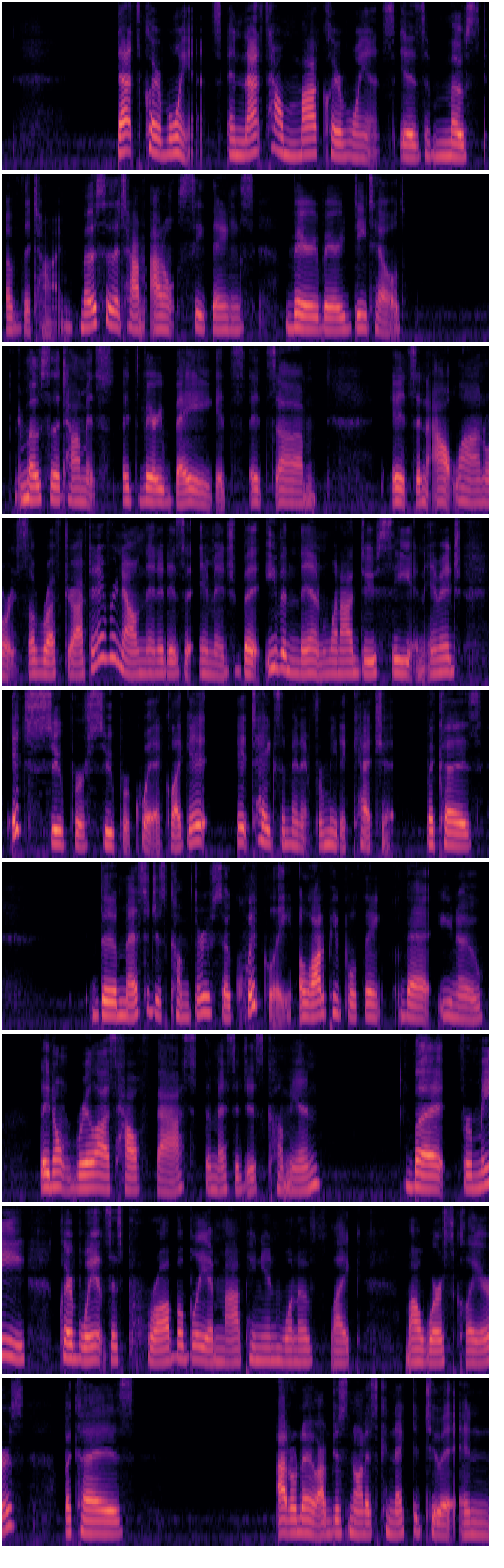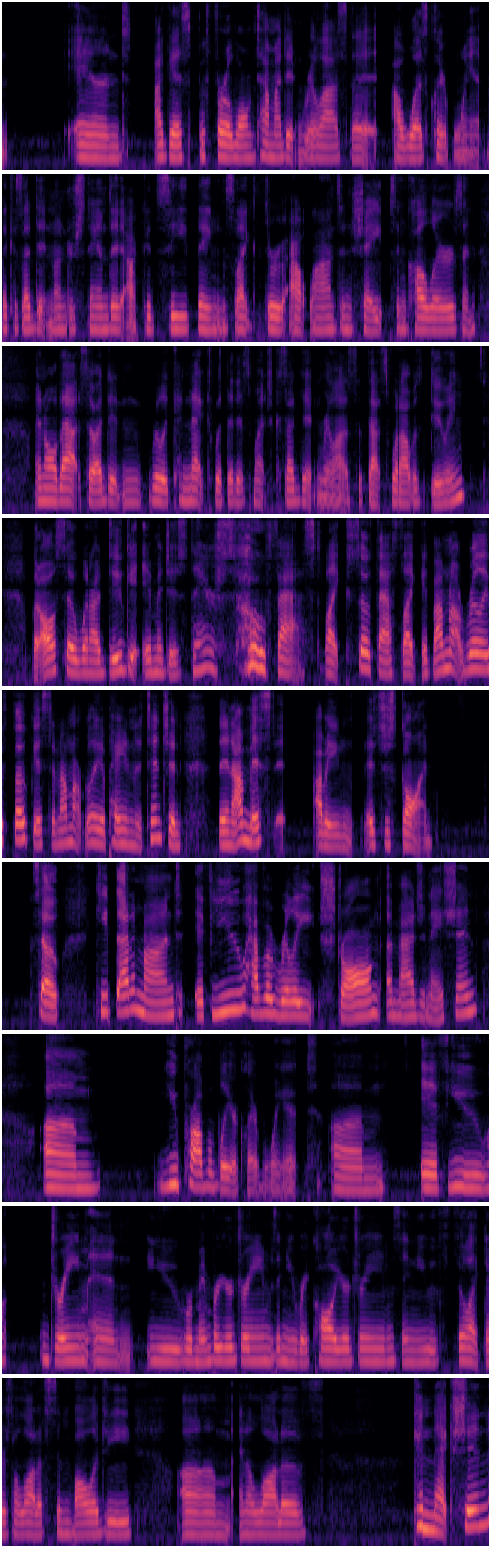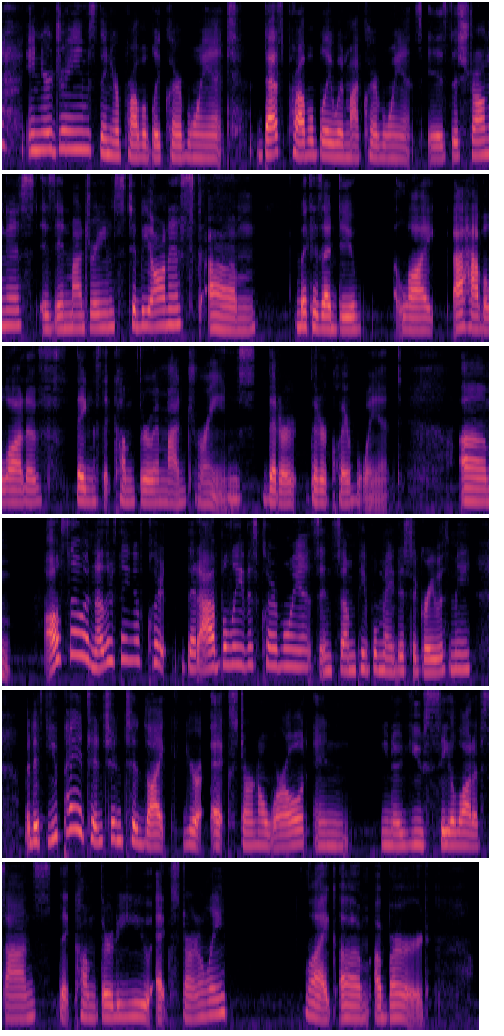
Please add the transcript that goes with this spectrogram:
That's clairvoyance. And that's how my clairvoyance is most of the time. Most of the time I don't see things very very detailed. Most of the time it's it's very vague. It's it's um it's an outline or it's a rough draft and every now and then it is an image but even then when i do see an image it's super super quick like it it takes a minute for me to catch it because the messages come through so quickly. A lot of people think that, you know, they don't realize how fast the messages come in. But for me, clairvoyance is probably, in my opinion, one of like my worst clairs because I don't know, I'm just not as connected to it and and I guess for a long time I didn't realize that I was clairvoyant because I didn't understand that I could see things like through outlines and shapes and colors and and all that so I didn't really connect with it as much because I didn't realize that that's what I was doing. But also when I do get images, they're so fast, like so fast like if I'm not really focused and I'm not really paying attention, then I missed it. I mean, it's just gone. So keep that in mind. If you have a really strong imagination, um, you probably are clairvoyant. Um, if you dream and you remember your dreams and you recall your dreams and you feel like there's a lot of symbology um, and a lot of connection in your dreams, then you're probably clairvoyant. That's probably when my clairvoyance is the strongest, is in my dreams, to be honest. Um, because I do like I have a lot of things that come through in my dreams that are that are clairvoyant. Um, also, another thing of clear that I believe is clairvoyance, and some people may disagree with me, but if you pay attention to like your external world and you know you see a lot of signs that come through to you externally, like um, a bird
